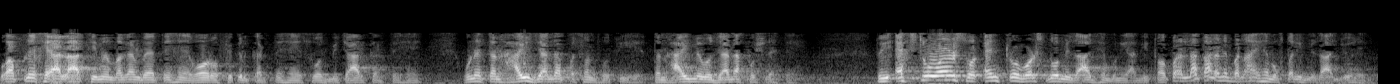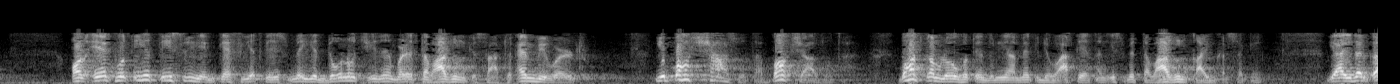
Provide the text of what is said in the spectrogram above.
وہ اپنے خیالات ہی میں مگن رہتے ہیں، غور و فکر کرتے ہیں سوچ بچار کرتے ہیں۔ انہیں تنہائی زیادہ پسند ہوتی ہے، تنہائی میں وہ زیادہ خوش رہتے ہیں۔ تو یہ ایکسٹروورس اور اینٹروورس دو مزاج ہیں بنیادی طور پر۔ اللہ تعالیٰ نے بنائے ہیں مختلف مزاج جو ہیں۔ اور ایک ہوتی ہے تیسری ایک کیفیت کے اس میں یہ دونوں چیزیں بڑے توازن کے ساتھ ایم بی ورلڈ یہ بہت شاذ ہوتا ہے، بہت شاذ ہوتا ہے۔ بہت کم لوگ ہوتے ہیں دنیا میں کہ جو واقع اس میں توازن قائم کر سکیں۔ یا ادھر کا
